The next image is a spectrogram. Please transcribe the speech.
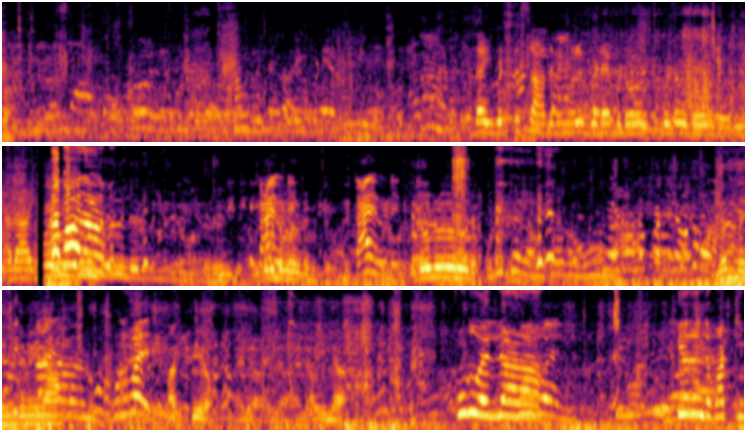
വാ ദാ ഇവിടുത്തെ സാധനങ്ങൾ ഇവിടെ ഇവിടെ ഇവിടെ ഉണ്ട് അതാ കുളുവല്ലാടാ ഇറന്ത പട്ടി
